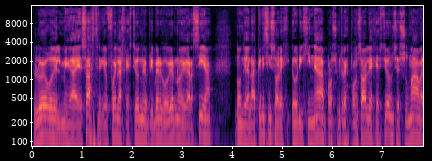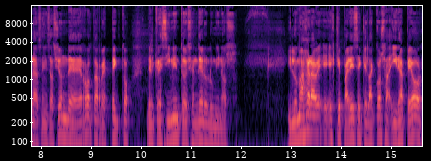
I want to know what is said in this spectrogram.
luego del megadesastre que fue la gestión del primer gobierno de García, donde a la crisis originada por su irresponsable gestión se sumaba la sensación de derrota respecto del crecimiento de Sendero Luminoso. Y lo más grave es que parece que la cosa irá peor,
